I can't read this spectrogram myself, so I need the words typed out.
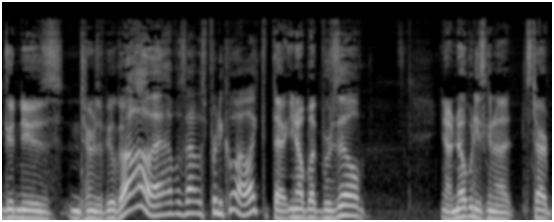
good news in terms of people go, oh, that was that was pretty cool. I liked it there. You know, but Brazil, you know, nobody's going to start.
